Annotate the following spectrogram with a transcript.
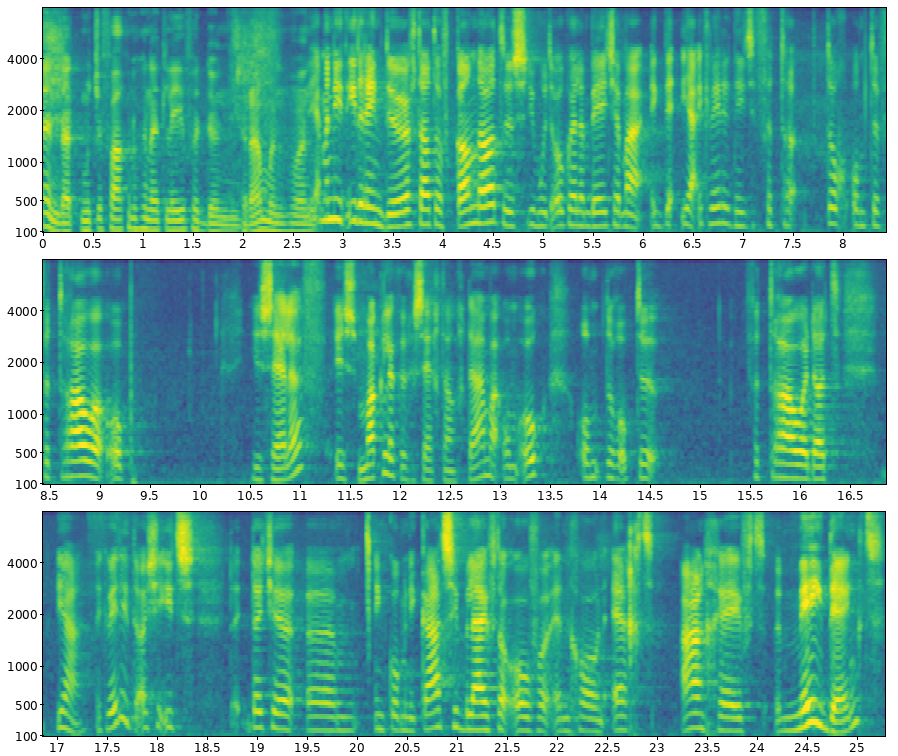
En dat moet je vaak nog in het leven doen, drammen. Want Ja, maar niet iedereen durft dat of kan dat. Dus je moet ook wel een beetje... Maar ik, de- ja, ik weet het niet. Vertrou- toch om te vertrouwen op jezelf is makkelijker gezegd dan gedaan. Maar om ook om erop te vertrouwen dat... Ja, ik weet niet. Als je iets... Dat je ehm, in communicatie blijft daarover en gewoon echt aangeeft, meedenkt.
